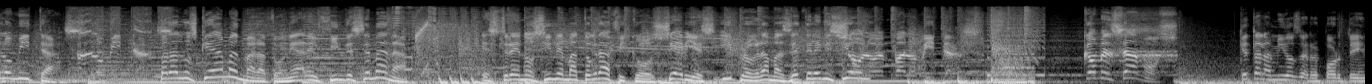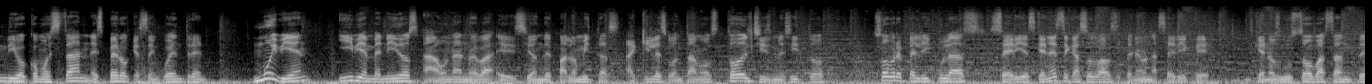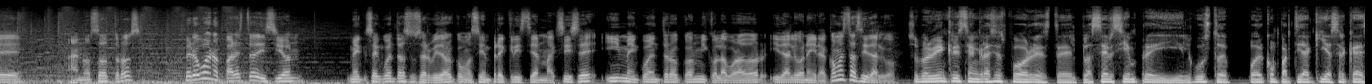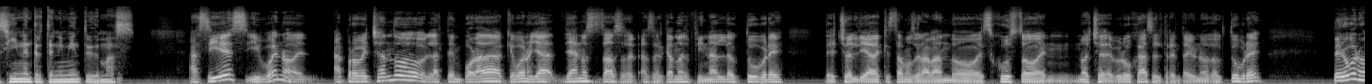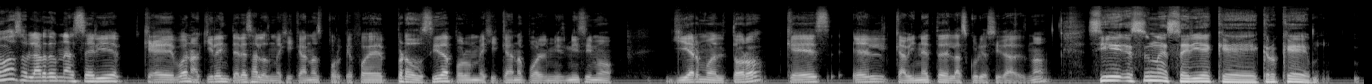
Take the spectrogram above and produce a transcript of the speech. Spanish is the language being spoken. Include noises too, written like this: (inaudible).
Palomitas. Para los que aman maratonear el fin de semana. Estrenos cinematográficos, series y programas de televisión. Solo en Palomitas. Comenzamos. ¿Qué tal amigos de Reporte Índigo? ¿Cómo están? Espero que se encuentren muy bien y bienvenidos a una nueva edición de Palomitas. Aquí les contamos todo el chismecito sobre películas, series, que en este caso vamos a tener una serie que, que nos gustó bastante a nosotros. Pero bueno, para esta edición me- se encuentra su servidor como siempre Cristian Maxice y me encuentro con mi colaborador Hidalgo Neira. ¿Cómo estás Hidalgo? Súper bien, Cristian. Gracias por este, el placer siempre y el gusto de poder compartir aquí acerca de cine, entretenimiento y demás. Así es, y bueno, eh, aprovechando la temporada que bueno, ya, ya nos estamos acer- acercando al final de octubre, de hecho el día que estamos grabando es justo en Noche de Brujas, el 31 de octubre, pero bueno, vamos a hablar de una serie que bueno, aquí le interesa a los mexicanos porque fue producida por un mexicano, por el mismísimo Guillermo del Toro, que es El Gabinete de las Curiosidades, ¿no? Sí, es una serie que creo que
